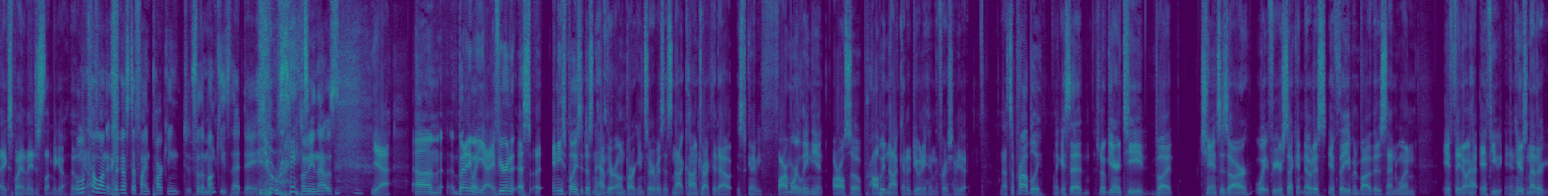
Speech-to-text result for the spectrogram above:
explained, and they just let me go. They Well, look how long it took us to find parking t- for the monkeys that day. right. I mean, that was Yeah. Um, but anyway, yeah, if you're in a, a- any place that doesn't have their own parking service, it's not contracted out, it's going to be far more lenient, are also probably not going to do anything the first time you do it. And that's a probably. Like I said, there's no guaranteed, but chances are wait for your second notice if they even bother to send one. If they don't have, if you, and here's another.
